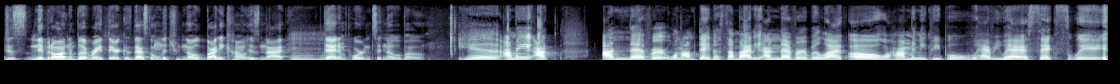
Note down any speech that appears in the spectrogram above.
just nip it all in the butt right there, because that's gonna let you know body count is not Mhm. that important to know about. Yeah, I mean, I I never when I'm dating somebody, I never be like, "Oh, how many people have you had sex with?"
